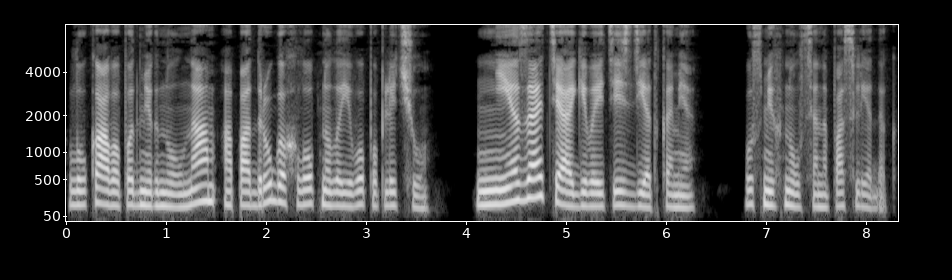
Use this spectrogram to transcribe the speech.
Лукаво подмигнул нам, а подруга хлопнула его по плечу. «Не затягивайтесь с детками», — усмехнулся напоследок.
